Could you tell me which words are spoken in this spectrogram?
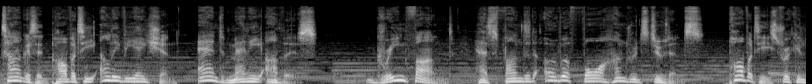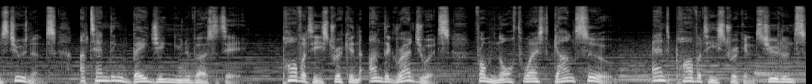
Targeted Poverty Alleviation, and many others. Green Fund has funded over 400 students, poverty-stricken students attending Beijing University, poverty-stricken undergraduates from Northwest Gansu, and poverty-stricken students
